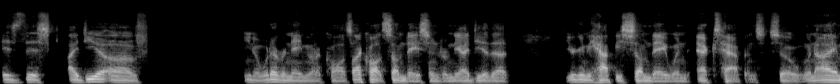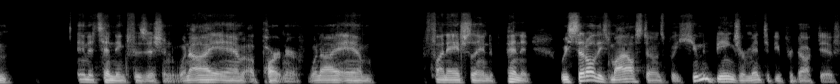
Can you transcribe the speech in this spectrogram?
is this idea of, you know, whatever name you want to call it. So I call it someday syndrome, the idea that you're going to be happy someday when X happens. So when I'm an attending physician, when I am a partner, when I am financially independent. We set all these milestones, but human beings are meant to be productive.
